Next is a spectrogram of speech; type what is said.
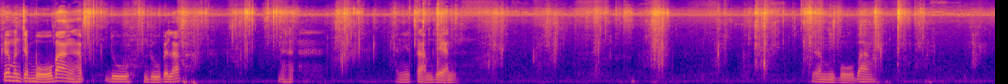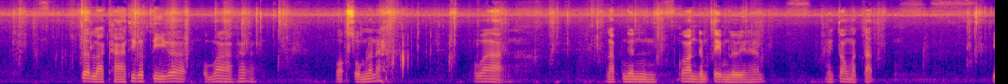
ก็มันจะโบบ้างครับ ดูดูไปแล้วนะฮะอันนี้ตามแดน ก็มีโบบ้างก็ราคาที่เขาตีก็ผมว่าก็เหมาะสมแล้วนะ เพราะว่ารับเงินก้อนเต็มๆเลยนะครับ ไม่ต้องมาตัดเอ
